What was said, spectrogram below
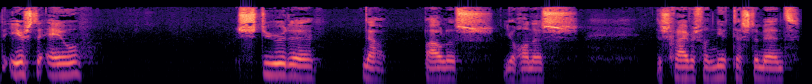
eerste eeuw stuurde nou, Paulus, Johannes, de schrijvers van het Nieuw Testament,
